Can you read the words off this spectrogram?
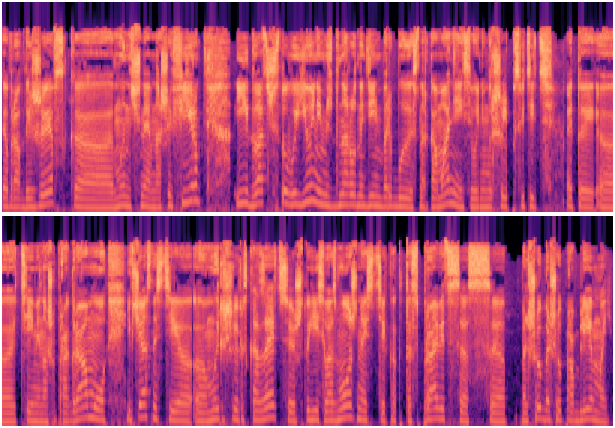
«Комсомольская правда» Ижевск. Мы начинаем наш эфир. И 26 июня Международный день борьбы с наркоманией. Сегодня мы решили посвятить этой э, теме нашу программу. И, в частности, э, мы решили рассказать, что есть возможность как-то справиться с большой-большой проблемой.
